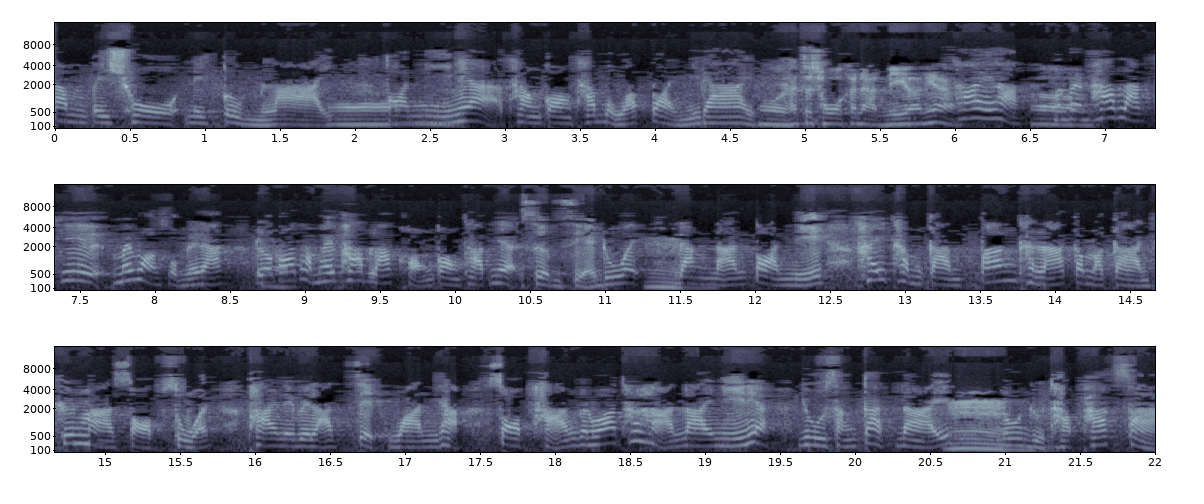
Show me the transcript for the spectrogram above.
นำไปโชว์ในกลุ่มไลน์ อ๋อตอนนี้เนี่ยทางกองทัพบอกว่าปล่อยไม่ได้ โอ้ยถ้าจะโชว์ขนาดนี้แล้วเนี่ย ใช่ค่ะ เออมันเป็นภาพลักษณ์ที่ไม่เหมาะสมเลยนะ แล้วก็ทำให้ภาพลักษณ์ของกองทัพเนี่ยเสื่อมเสียด้วย อืมดังนั้นตอนนี้ให้ทำการตั้งคณะกรรมการขึ้นมาสอบสวน ภายในเวลา 7 วันค่ะ สอบถามกันว่าทหารนายนี้เนี่ยอยู่สังกัดไหน อืมนู่นอยู่ทัพภาคสา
